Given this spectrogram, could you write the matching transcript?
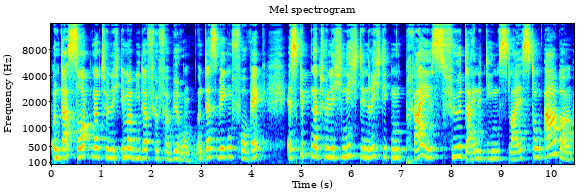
Und das sorgt natürlich immer wieder für Verwirrung. Und deswegen vorweg, es gibt natürlich nicht den richtigen Preis für deine Dienstleistung, aber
